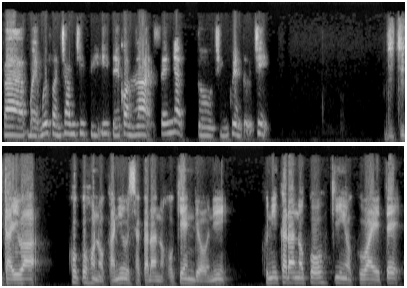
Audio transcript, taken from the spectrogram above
và 70% chi phí y tế còn lại sẽ nhận từ chính quyền tự trị. 自治体は国保の加入者からの保険料に国からの交付金を加えて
